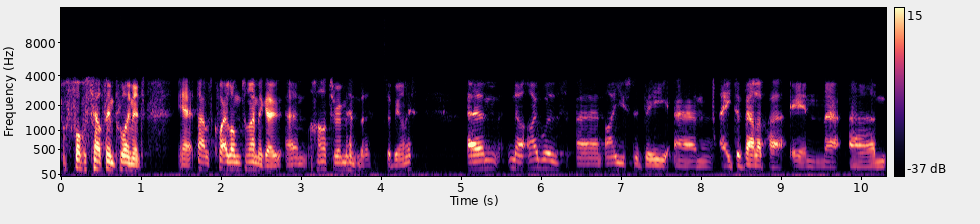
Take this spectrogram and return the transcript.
before self employment, yeah, that was quite a long time ago. Um, hard to remember, to be honest. Um, no, I was. Uh, I used to be um, a developer in uh, um,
